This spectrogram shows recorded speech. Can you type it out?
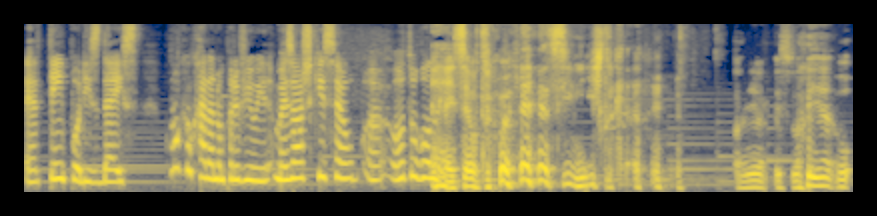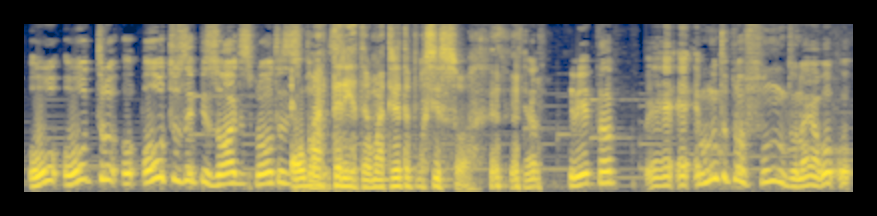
é, Temporis 10. Como que o cara não previu isso? Mas eu acho que isso é outro rolê. É, isso é outro rolê sinistro, cara. Isso aí é ou, outro, outros episódios para outras é histórias. É uma treta, é uma treta por si só. É treta é, é, é, muito profundo, né? O, o,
